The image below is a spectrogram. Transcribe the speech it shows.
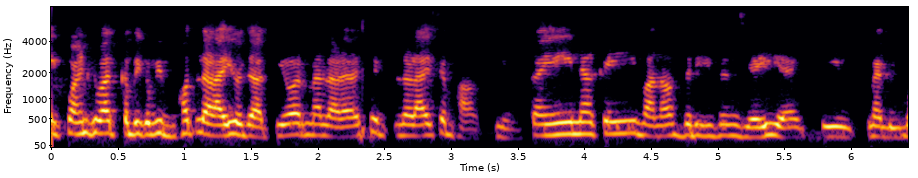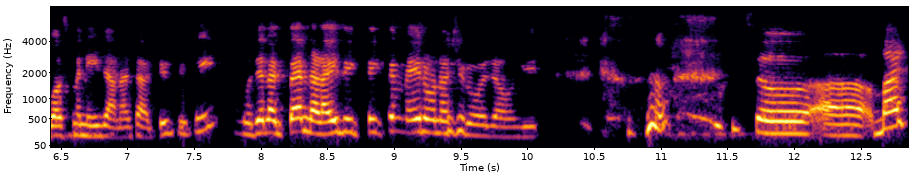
एक पॉइंट के बाद कभी कभी बहुत लड़ाई हो जाती है और मैं लड़ाई से लड़ाई से भागती हूँ कहीं ना कहीं वन ऑफ़ द रीजन यही है कि मैं बिग बॉस में नहीं जाना चाहती हूँ क्योंकि मुझे लगता है लड़ाई देखते देखते मैं रोना शुरू हो जाऊँगी so but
